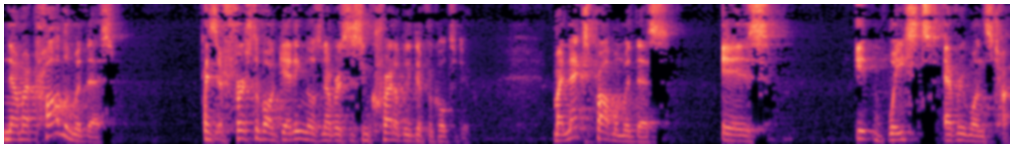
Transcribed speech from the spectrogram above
now my problem with this is that first of all getting those numbers is incredibly difficult to do my next problem with this is it wastes everyone's time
